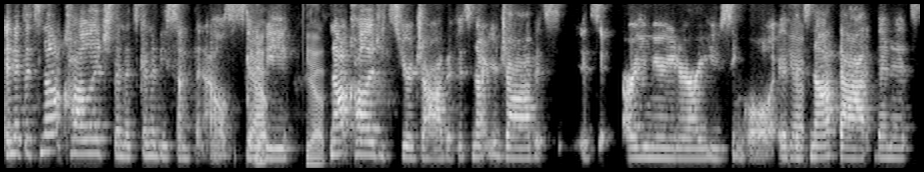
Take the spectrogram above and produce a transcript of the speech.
and if it's not college, then it's going to be something else. It's going to Yep. be Yep. not college. It's your job. If it's not your job, it's it's are you married or are you single? If Yep. it's not that, then it's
